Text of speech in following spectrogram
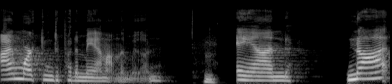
I'm working to put a man on the moon. Hmm. And not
